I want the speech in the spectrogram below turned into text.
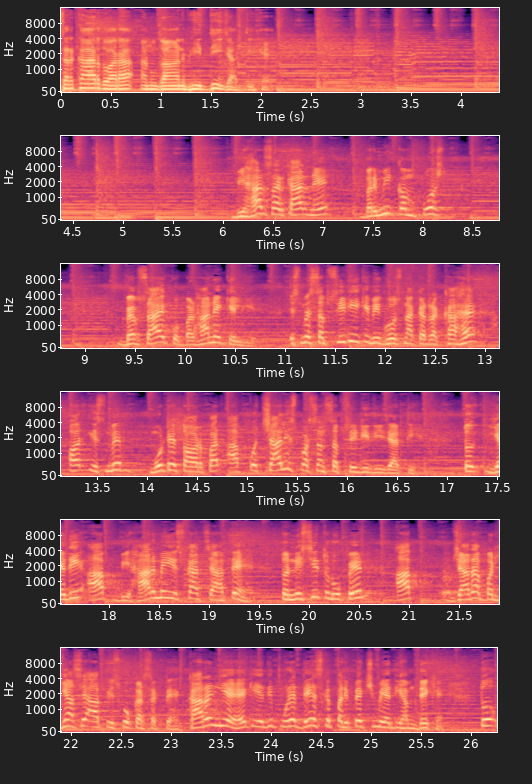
सरकार द्वारा अनुदान भी दी जाती है। बिहार सरकार ने बर्मी कंपोस्ट व्यवसाय को बढ़ाने के लिए इसमें सब्सिडी की भी घोषणा कर रखा है। और इसमें मोटे तौर पर आपको 40 परसेंट सब्सिडी दी जाती है। तो यदि आप बिहार में इसका चाहते हैं तो निश्चित रूपेण आप ज़्यादा बढ़िया से आप इसको कर सकते हैं। कारण यह है कि यदि पूरे देश के परिप्रेक्ष्य में यदि हम देखें तो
